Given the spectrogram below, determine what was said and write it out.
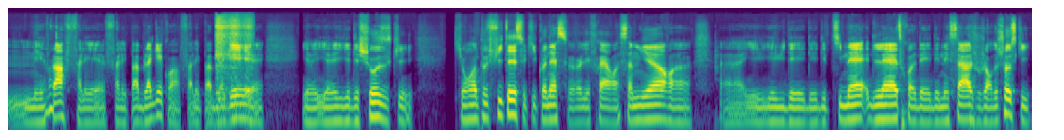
Mais voilà, fallait, fallait pas blaguer, quoi. Fallait pas blaguer. Il y a, des choses qui, qui ont un peu fuité, ceux qui connaissent les frères euh, il y a- eu des, des, des petits lettres, des, des messages ou genre de choses qui,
